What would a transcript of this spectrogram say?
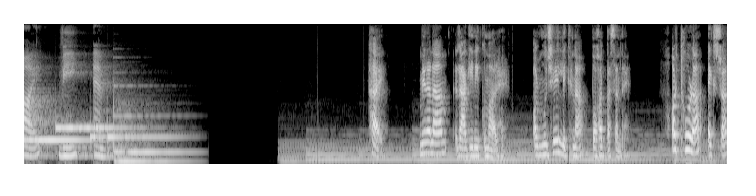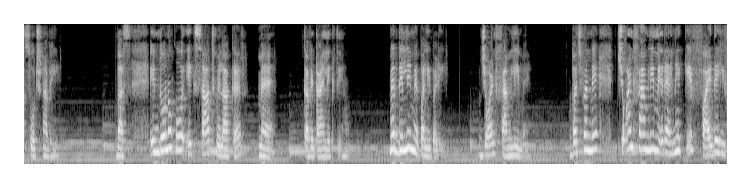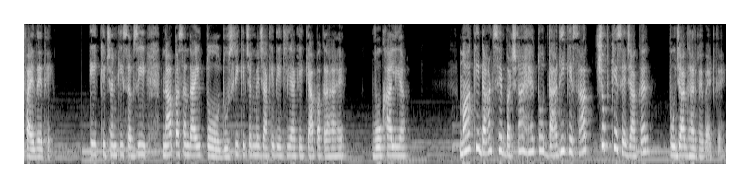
I V M हाय मेरा नाम रागिनी कुमार है और मुझे लिखना बहुत पसंद है और थोड़ा एक्स्ट्रा सोचना भी। बस, इन दोनों को एक साथ मिलाकर मैं कविताएँ लिखती हूँ। मैं दिल्ली में पली बड़ी जॉइंट फैमिली में। बचपन में जॉइंट फैमिली में रहने के फ़ायदे ही फ़ायदे थे। एक किचन की सब्ज़ी ना पसंद आई तो दूसरी किचन में जाके देख लिया कि क्या पक रहा है। वो खा लिया। माँ की डांट से बचना है तो दादी के साथ चुपके से जाकर पूजा घर में बैठ गए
